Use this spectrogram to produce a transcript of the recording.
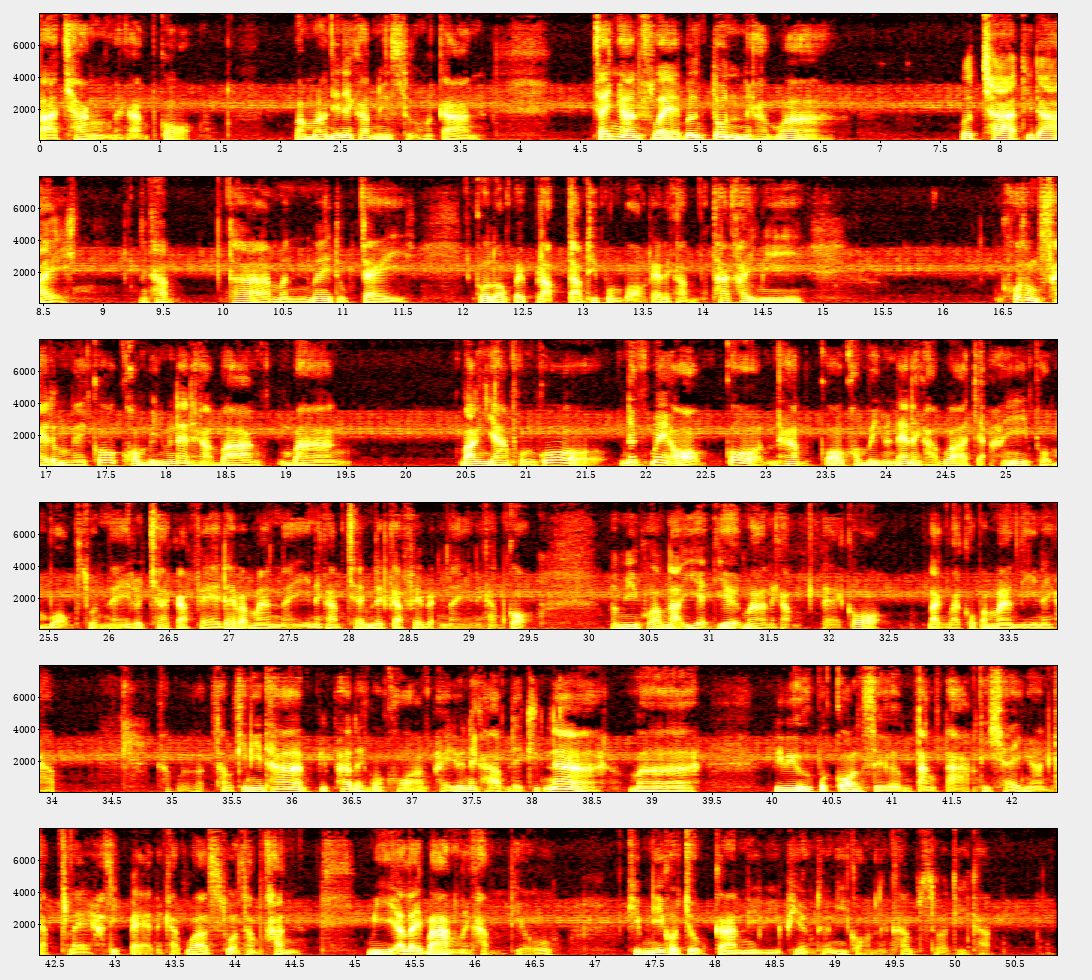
ตาช่างนะครับ ก็ประมาณนี้นะครับในส่วนของการใช้งานแฟร์เบื้องต้นนะครับว่ารสชาติที่ได้นะครับ ถ้ามันไม่ถูกใจก็ลองไปปรับตามที่ผมบอกได้นะครับ ถ้าใครมีข้อสงสัยตรงไหนก็คอมเมนต์มาได้นะครับ บางบางบางอย่างผมก็นึกไม่ออกก็นะครับ ก็คอมเมนต์มาได้นะครับ ว่าจะให้ผมบอกส่วนไหนรสชาติกาแฟได้ประมาณไหนนะครับ ใช้เมล็ดกาแฟแบบไหนนะครับ ก็มันมีความละเอียดเยอะมากนะครับ แต่ก็หลักๆก็ประมาณนี้นะครับ ครับสำหรับคลิปนี้ถ้าผิดพลาดใดก็ขออภัยด้วยนะครับ เดี๋ยวคลิปหน้ามา รีวิวอุปกรณ์เสริมต่างๆ ที่ใช้งานกับแฟร์58 นะครับ ว่าส่วนสำคัญมีอะไรบ้างนะครับ เดี๋ยวคลิปนี้ขอจบการรีวิวเพียงเท่านี้ก่อนนะครับ สวัสดีครับ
